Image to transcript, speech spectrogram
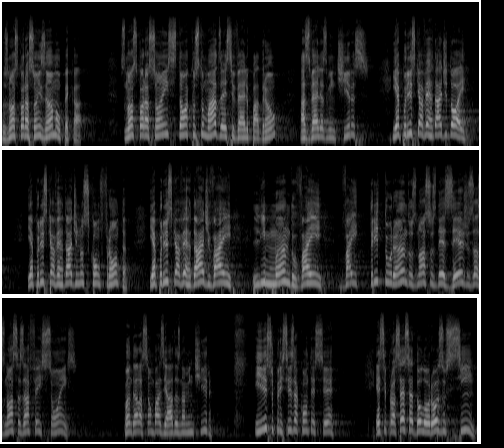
Os nossos corações amam o pecado. Os nossos corações estão acostumados a esse velho padrão, às velhas mentiras, e é por isso que a verdade dói. E é por isso que a verdade nos confronta. E é por isso que a verdade vai limando, vai vai triturando os nossos desejos, as nossas afeições, quando elas são baseadas na mentira. E isso precisa acontecer. Esse processo é doloroso, sim.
